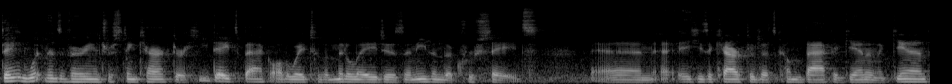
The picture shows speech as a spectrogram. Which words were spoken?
Dane Whitman's a very interesting character. He dates back all the way to the Middle Ages and even the Crusades. And uh, he's a character that's come back again and again.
